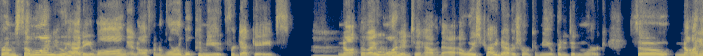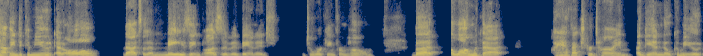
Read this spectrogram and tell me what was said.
From someone who had a long and often horrible commute for decades, not that I wanted to have that. I always tried to have a short commute, but it didn't work. So, not having to commute at all, that's an amazing positive advantage to working from home. But along with that, I have extra time. Again, no commute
